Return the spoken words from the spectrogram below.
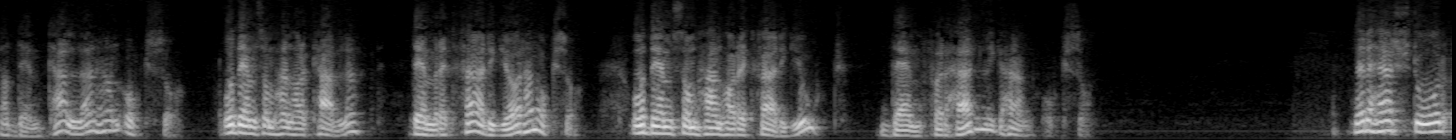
ja, dem kallar han också. Och dem som han har kallat, dem rättfärdiggör han också. Och dem som han har rättfärdiggjort, dem förhärligar han också. När det här står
